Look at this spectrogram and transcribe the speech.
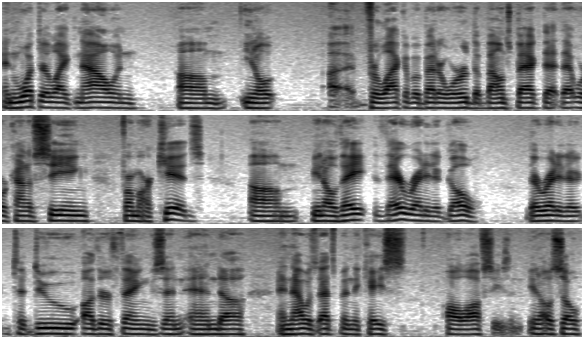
and what they're like now, and um, you know, uh, for lack of a better word, the bounce back that, that we're kind of seeing from our kids, um, you know, they they're ready to go, they're ready to, to do other things, and and uh, and that was that's been the case all off season, you know. So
